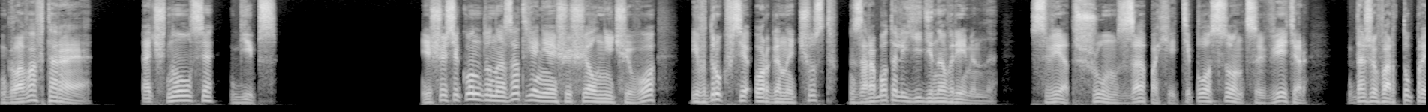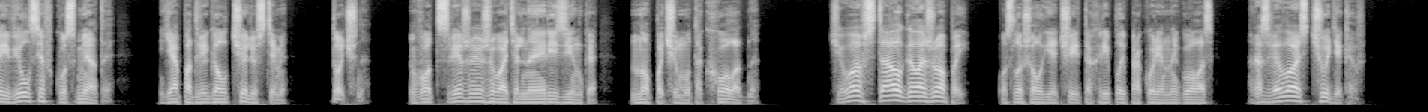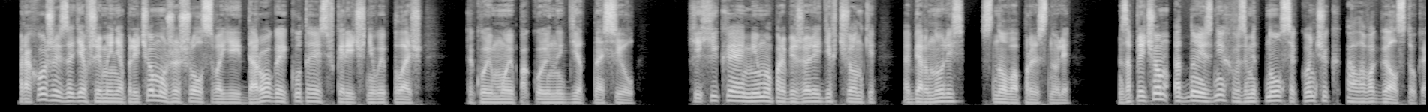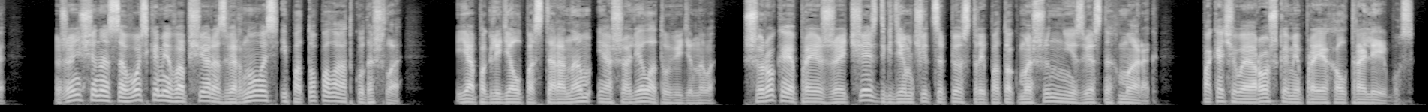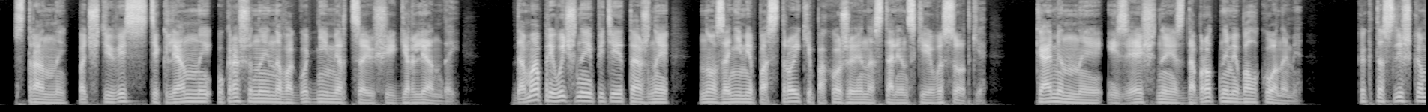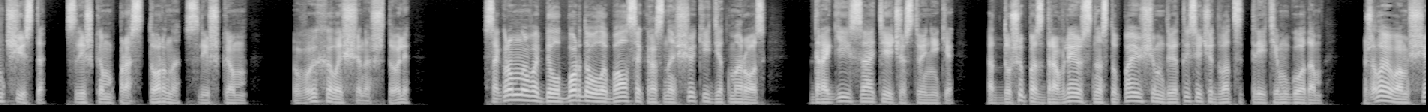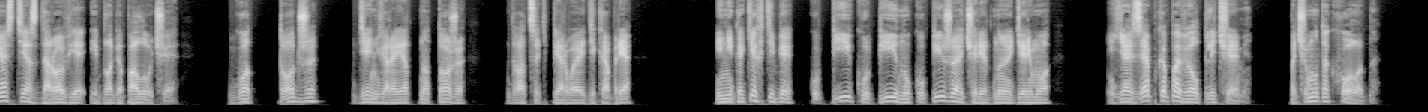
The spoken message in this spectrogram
Глава вторая. Очнулся гипс. Еще секунду назад я не ощущал ничего, и вдруг все органы чувств заработали единовременно. Свет, шум, запахи, тепло солнца, ветер. Даже во рту проявился вкус мяты. Я подвигал челюстями. Точно. Вот свежая жевательная резинка. Но почему так холодно? «Чего встал голожопой?» — услышал я чей-то хриплый прокуренный голос. «Развелось чудиков!» Прохожий, задевший меня плечом, уже шел своей дорогой, кутаясь в коричневый плащ, какой мой покойный дед носил. Хихикая, мимо пробежали девчонки, обернулись, снова прыснули. За плечом одной из них взметнулся кончик алого галстука. Женщина с авоськами вообще развернулась и потопала, откуда шла. Я поглядел по сторонам и ошалел от увиденного. Широкая проезжая часть, где мчится пестрый поток машин неизвестных марок. Покачивая рожками, проехал троллейбус. Странный, почти весь стеклянный, украшенный новогодней мерцающей гирляндой. Дома привычные пятиэтажные, но за ними постройки, похожие на сталинские высотки. Каменные, изящные, с добротными балконами. Как-то слишком чисто, слишком просторно, слишком... выхолощено, что ли? С огромного билборда улыбался краснощекий Дед Мороз. Дорогие соотечественники, от души поздравляю с наступающим 2023 годом. Желаю вам счастья, здоровья и благополучия. Год тот же, день, вероятно, тоже, 21 декабря. И никаких тебе «купи, купи, ну купи же очередное дерьмо». Я зябко повел плечами. Почему так холодно?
